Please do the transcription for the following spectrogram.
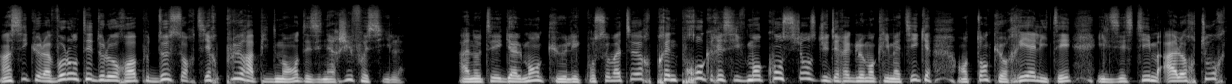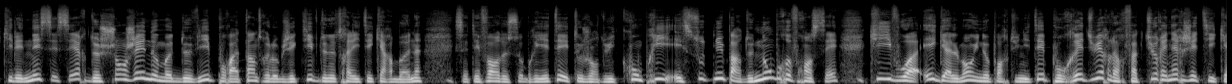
ainsi que la volonté de l'Europe de sortir plus rapidement des énergies fossiles. À noter également que les consommateurs prennent progressivement conscience du dérèglement climatique en tant que réalité. Ils estiment à leur tour qu'il est nécessaire de changer nos modes de vie pour atteindre l'objectif de neutralité carbone. Cet effort de sobriété est aujourd'hui compris et soutenu par de nombreux Français qui y voient également une opportunité pour réduire leur facture énergétique.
